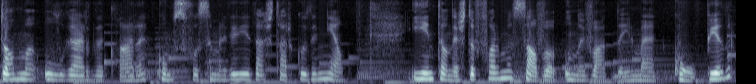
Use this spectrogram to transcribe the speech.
toma o lugar da Clara como se fosse a Margarida a estar com o Daniel. E então, desta forma, salva o noivado da irmã com o Pedro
